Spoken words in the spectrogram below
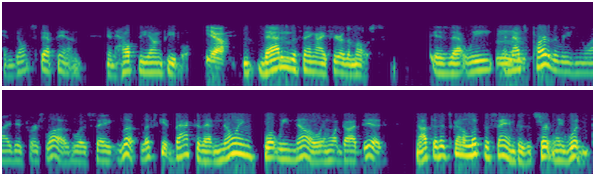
and don't step in and help the young people Yeah. that is the thing I fear the most. Is that we, Mhm. and that's part of the reason why I did First Love was say, look, let's get back to that, knowing what we know and what God did. Not that it's going to look the same, because it certainly wouldn't,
